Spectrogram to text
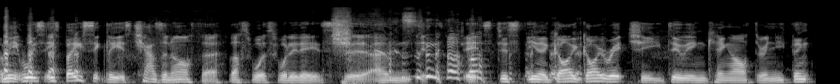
I mean, it was. It's basically it's Chaz and Arthur. That's what's what it is. Um, it, it's just you know Guy Guy Ritchie doing King Arthur, and you think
